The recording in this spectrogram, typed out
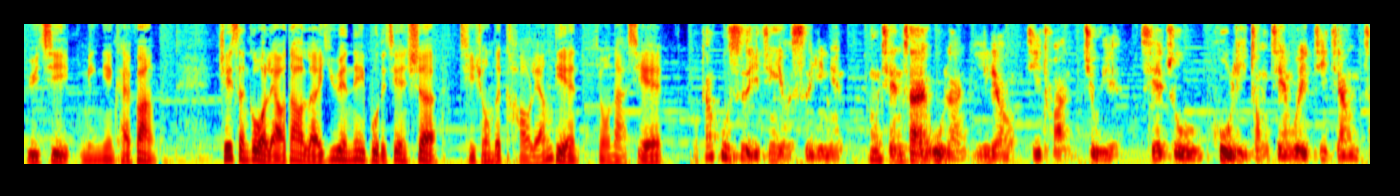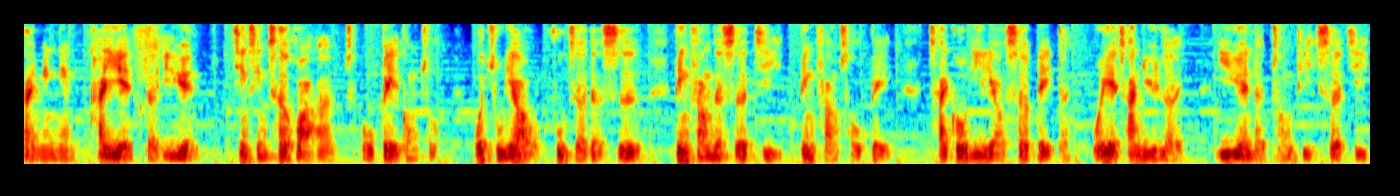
预计明年开放。Jason 跟我聊到了医院内部的建设，其中的考量点有哪些？我当护士已经有十一年，目前在乌兰医疗集团就业，协助护理总监为即将在明年开业的医院进行策划和筹备工作。我主要负责的是病房的设计、病房筹备、采购医疗设备等。我也参与了医院的总体设计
